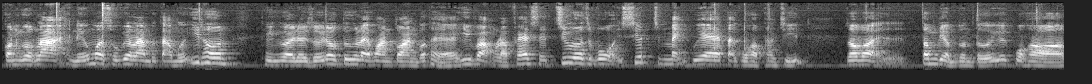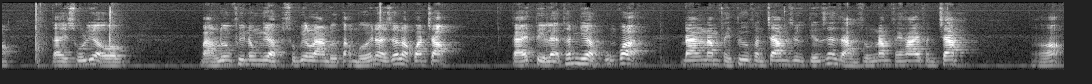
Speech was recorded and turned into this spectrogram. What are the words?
còn ngược lại, nếu mà số việc làm được tạo mới ít hơn thì người đời giới đầu tư lại hoàn toàn có thể hy vọng là Fed sẽ chưa vội siết mạnh QE tại cuộc họp tháng 9 do vậy, tâm điểm tuần tới cái cuộc họp, cái số liệu bảng lương phi nông nghiệp, số việc làm được tạo mới này rất là quan trọng. Cái tỷ lệ thất nghiệp cũng vậy đang 5,4% dự kiến sẽ giảm xuống 5,2%. Đó.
